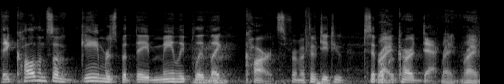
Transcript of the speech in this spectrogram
they call themselves gamers, but they mainly played like cards from a 52 typical Mm-hmm. Right. card deck. Right, right.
